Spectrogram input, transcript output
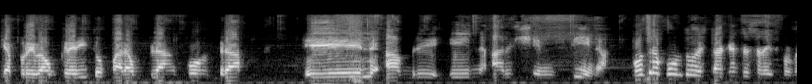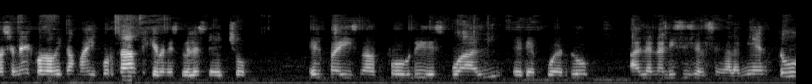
que aprueba un crédito para un plan contra el hambre en Argentina. Otro punto destaca entre las informaciones económicas más importantes que Venezuela se ha hecho el país más pobre y desigual, eh, de acuerdo al análisis y al señalamiento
